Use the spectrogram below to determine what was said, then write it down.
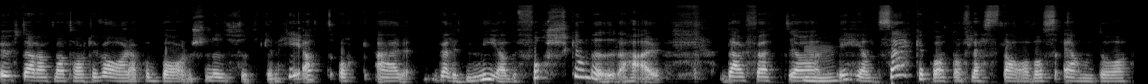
utan att man tar tillvara på barns nyfikenhet och är väldigt medforskande i det här. Därför att jag mm. är helt säker på att de flesta av oss ändå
